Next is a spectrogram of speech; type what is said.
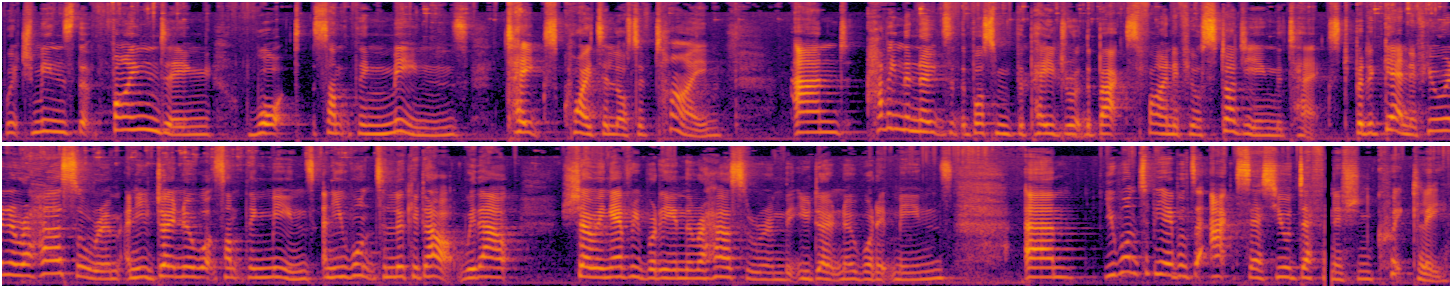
which means that finding what something means takes quite a lot of time. And having the notes at the bottom of the page or at the back is fine if you're studying the text. But again, if you're in a rehearsal room and you don't know what something means and you want to look it up without showing everybody in the rehearsal room that you don't know what it means, um, you want to be able to access your definition quickly.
